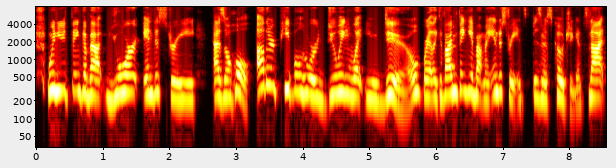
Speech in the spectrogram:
when you think about your industry as a whole? Other people who are doing what you do, right? Like if I'm thinking about my industry, it's business coaching. It's not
